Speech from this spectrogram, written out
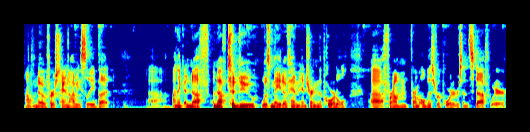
I don't know firsthand, obviously, but uh, I think enough, enough to do was made of him entering the portal uh, from from Ole Miss reporters and stuff, where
